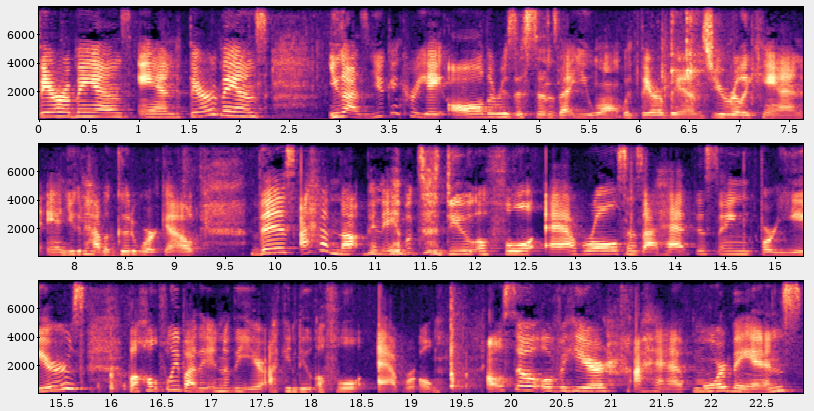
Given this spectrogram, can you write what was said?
TheraBands and TheraBands, you guys, you can create all the resistance that you want with TheraBands. You really can. And you can have a good workout. This, I have not been able to do a full ab roll since I had this thing for years, but hopefully by the end of the year, I can do a full ab roll. Also over here, I have more bands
